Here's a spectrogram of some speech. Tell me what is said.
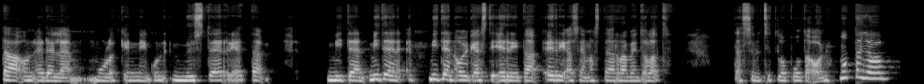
tämä on edelleen mullekin niin kuin mysteeri, että miten, miten, miten oikeasti eri, eri asemasta ja ravintolat tässä nyt sitten lopulta on. Mutta joo,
